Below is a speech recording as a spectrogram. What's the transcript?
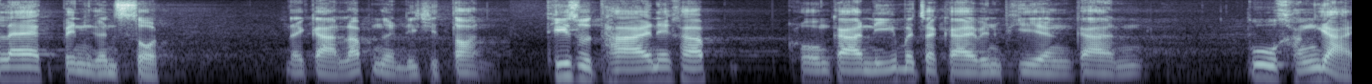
แลกเป็นเงินสด ในการรับเงินดิจิตอลที่สุดท้ายนะครับโครงการนี้มันจะกลายเป็นเพียงการกู้ครั้งใหญ่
